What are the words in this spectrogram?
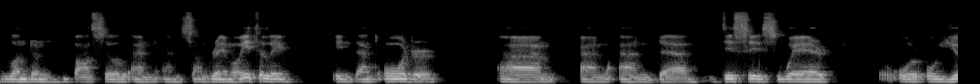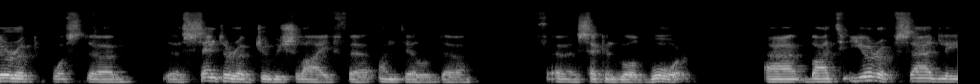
London, Basel, and, and San Remo, Italy, in that order. Um, and and uh, this is where, or, or Europe was the, the, center of Jewish life uh, until the uh, Second World War. Uh, but Europe, sadly,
